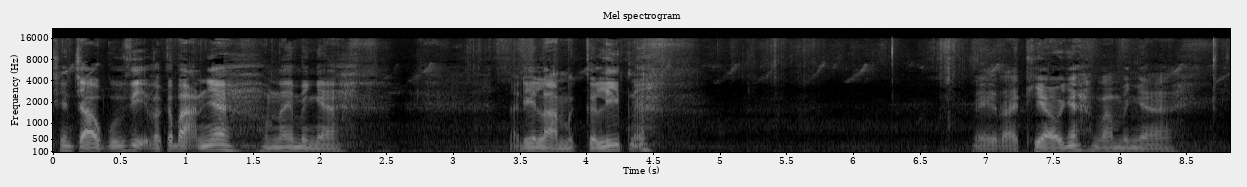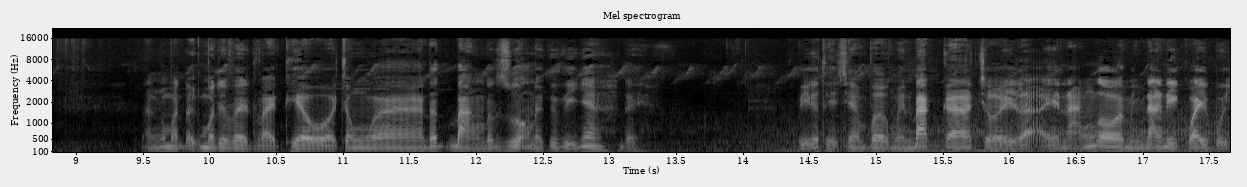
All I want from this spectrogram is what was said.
xin chào quý vị và các bạn nhé. Hôm nay mình à, đi làm một clip nữa. Để vải thiều nhé. Và mình à, đang có mặt ở một vệt vải thiều ở trong à, đất bằng, đất ruộng này quý vị nhé. Đây. Quý vị có thể xem vâng, miền Bắc à, trời lại nắng rồi. Mình đang đi quay buổi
